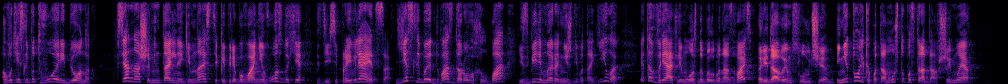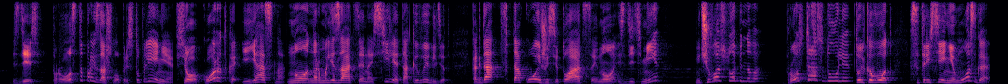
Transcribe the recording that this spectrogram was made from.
а вот если бы твой ребенок, Вся наша ментальная гимнастика и перебывание в воздухе здесь и проявляется. Если бы два здоровых лба избили мэра Нижнего Тагила, это вряд ли можно было бы назвать рядовым случаем. И не только потому, что пострадавший мэр. Здесь просто произошло преступление. Все коротко и ясно. Но нормализация насилия так и выглядит. Когда в такой же ситуации, но с детьми, ничего особенного. Просто раздули. Только вот сотрясение мозга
